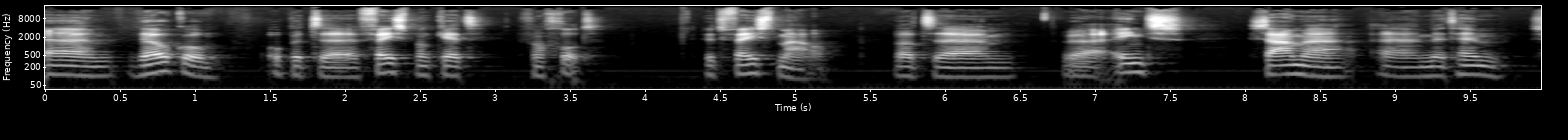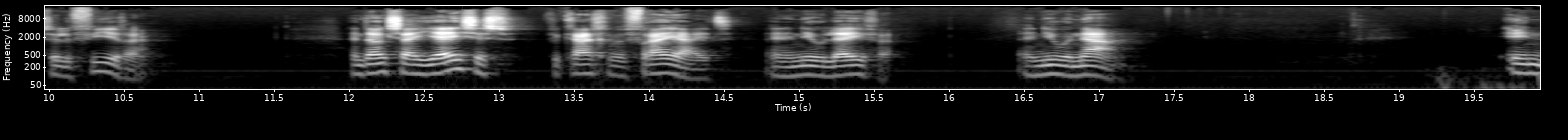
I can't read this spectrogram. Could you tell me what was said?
um, welkom op het uh, feestbanket van God. Het feestmaal, wat um, we eens samen uh, met Hem zullen vieren. En dankzij Jezus verkrijgen we vrijheid en een nieuw leven, een nieuwe naam. In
